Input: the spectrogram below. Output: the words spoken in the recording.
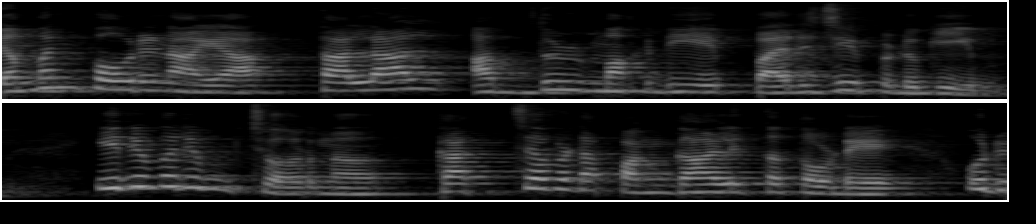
യമൻ പൗരനായ തലാൽ അബ്ദുൾ മഹ്ദിയെ പരിചയപ്പെടുകയും ഇരുവരും ചേർന്ന് കച്ചവട പങ്കാളിത്തത്തോടെ ഒരു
